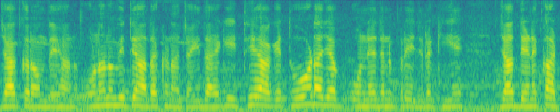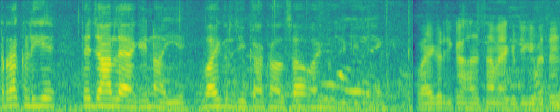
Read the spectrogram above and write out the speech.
ਜਾਂ ਕਰਾਉਂਦੇ ਹਨ, ਉਹਨਾਂ ਨੂੰ ਵੀ ਧਿਆਨ ਰੱਖਣਾ ਚਾਹੀਦਾ ਹੈ ਕਿ ਇੱਥੇ ਆ ਕੇ ਥੋੜਾ ਜਿਹਾ ਉਹਨੇ ਦਿਨ ਪਰਹੇਜ਼ ਰੱਖੀਏ ਜਾਂ ਦਿਨ ਘੱਟ ਰੱਖ ਲਈਏ ਤੇ ਜਾਂ ਲੈ ਕੇ ਨਾ ਆਈਏ। ਵਾਹਿਗੁਰੂ ਜੀ ਕਾ ਖਾਲਸਾ, ਵਾਹਿਗੁਰੂ ਜੀ ਕੀ ਫਤਿਹ। ਵਾਹਿਗੁਰੂ ਜੀ ਕਾ ਖਾਲਸਾ, ਵਾਹਿਗੁਰੂ ਜੀ ਕੀ ਫਤਿਹ।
